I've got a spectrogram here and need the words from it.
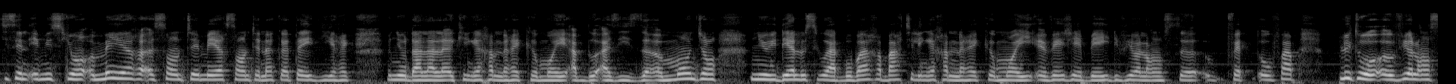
ci seen émission meilleure santé meilleure santé. Nag tey jii rek ñu dalal Abdou Aziz Mondian ñuy dellu siwaat bu baax a baax ci li nga xam ne rek mooy VGB violence euh, faite aux femmes plutôt euh, violence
